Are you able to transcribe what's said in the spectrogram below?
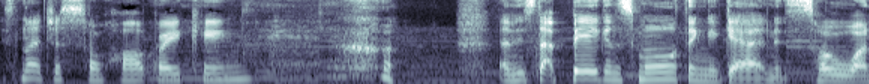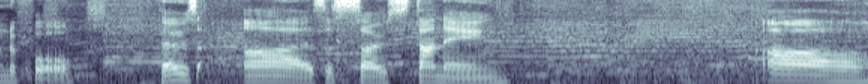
Isn't that just so heartbreaking? and it's that big and small thing again. It's so wonderful. Those eyes are so stunning. Oh,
